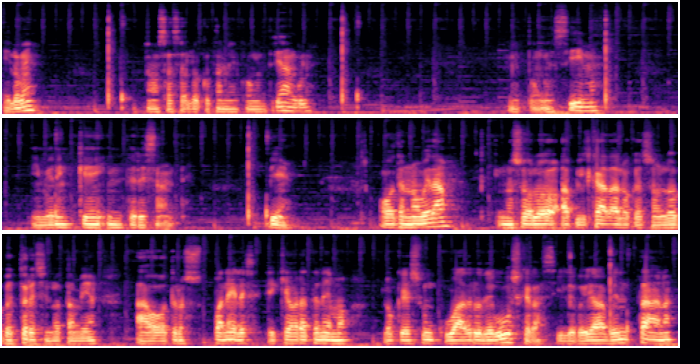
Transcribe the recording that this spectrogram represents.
¿Y lo ven? Vamos a hacerlo también con el triángulo. Me pongo encima y miren qué interesante. Bien, otra novedad no solo aplicada a lo que son los vectores, sino también a otros paneles, es que ahora tenemos lo que es un cuadro de búsqueda. Si le doy a ventana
